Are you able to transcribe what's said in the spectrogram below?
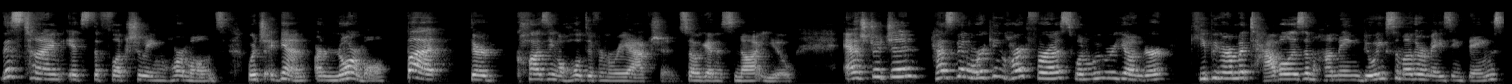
This time it's the fluctuating hormones, which again are normal, but they're causing a whole different reaction. So again, it's not you. Estrogen has been working hard for us when we were younger, keeping our metabolism humming, doing some other amazing things.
